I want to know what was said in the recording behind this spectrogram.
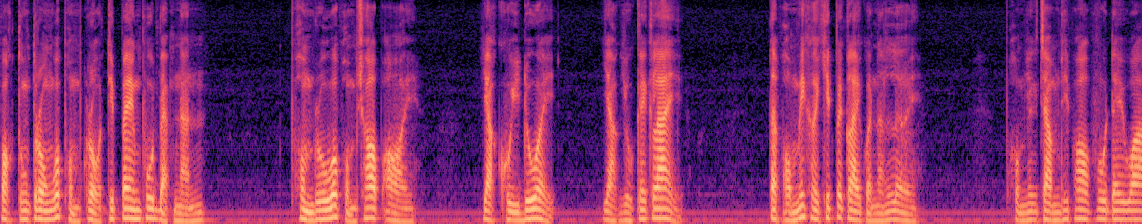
บอกตรงๆว่าผมโกรธที่แป้งพูดแบบนั้น ผมรู้ว่าผมชอบออย อยากคุยด้วย อยากอยู่ใกล้ๆ แต่ผมไม่เคยคิดไปไกลกว่านั้นเลย ผมยังจำที่พ่อพูดได้ว่า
